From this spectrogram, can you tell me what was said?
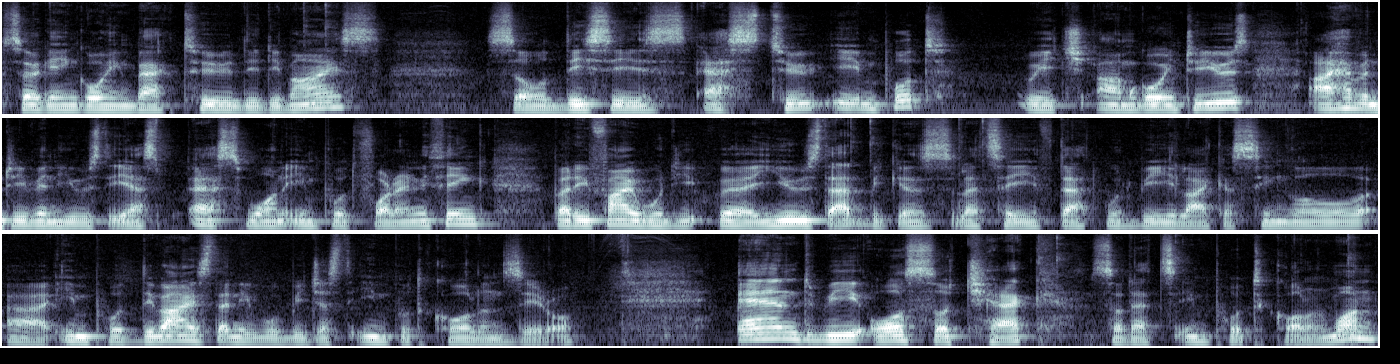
So again going back to the device. So this is S2 input which I'm going to use. I haven't even used the S S1 input for anything, but if I would uh, use that, because let's say if that would be like a single uh, input device, then it would be just input colon zero. And we also check, so that's input colon one,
